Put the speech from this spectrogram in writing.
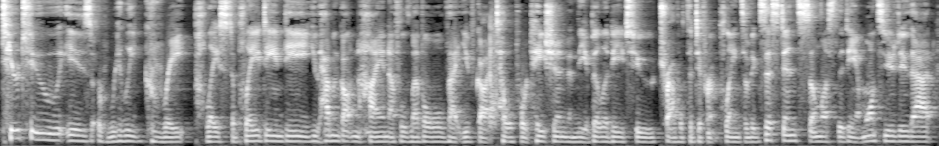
Tier 2 is a really great place to play D&D. You haven't gotten high enough level that you've got teleportation and the ability to travel to different planes of existence unless the DM wants you to do that,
